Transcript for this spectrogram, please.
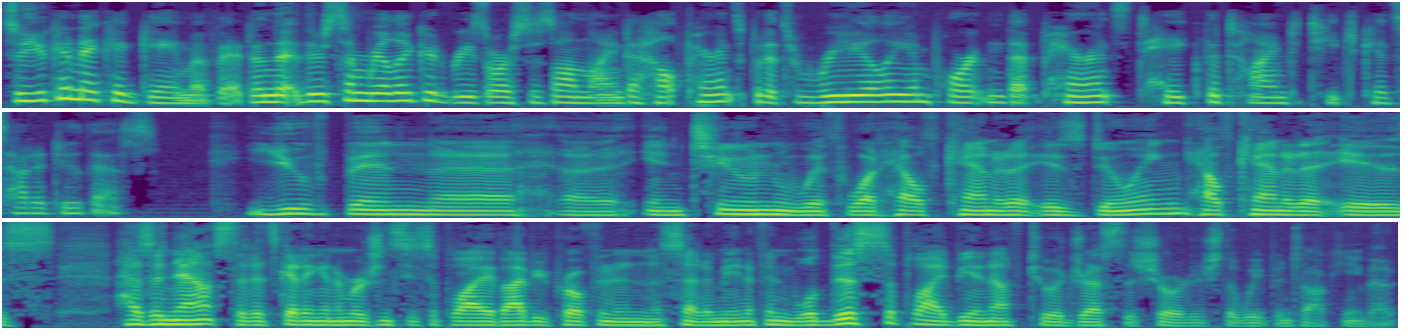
So you can make a game of it. And th- there's some really good resources online to help parents, but it's really important that parents take the time to teach kids how to do this. You've been uh, uh, in tune with what Health Canada is doing. Health Canada is has announced that it's getting an emergency supply of ibuprofen and acetaminophen. Will this supply be enough to address the shortage that we've been talking about?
